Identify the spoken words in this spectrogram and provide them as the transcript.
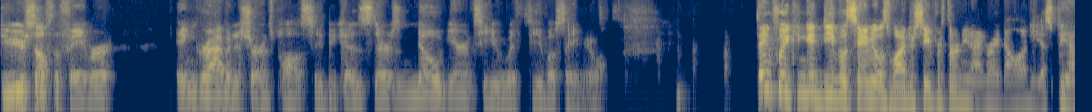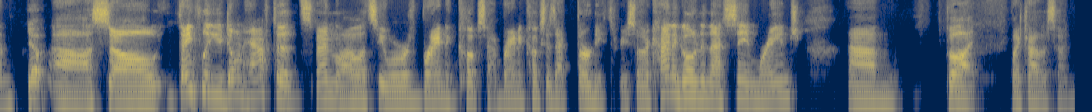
do yourself the favor and grab an insurance policy because there's no guarantee with Deebo Samuel. Thankfully, you can get Deebo Samuel's wide receiver 39 right now on ESPN. Yep. Uh, so thankfully, you don't have to spend. Well, let's see, where's Brandin Cooks at? Brandin Cooks is at 33, so they're kind of going in that same range. Um, but like Tyler said,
